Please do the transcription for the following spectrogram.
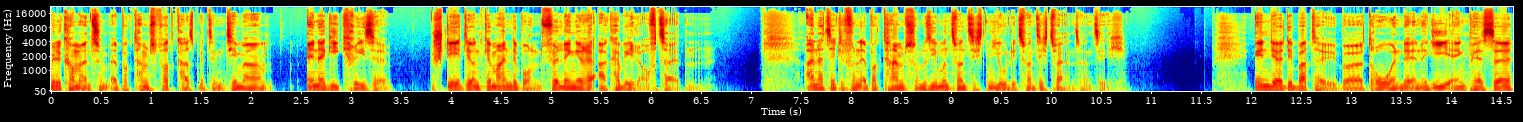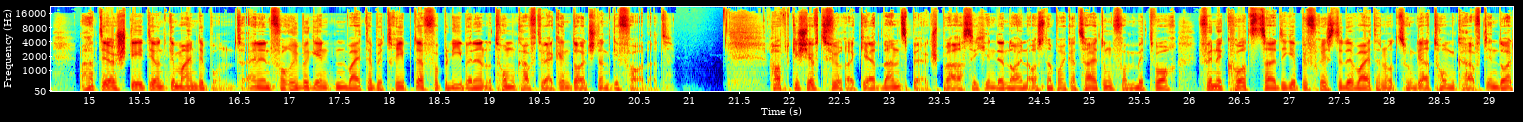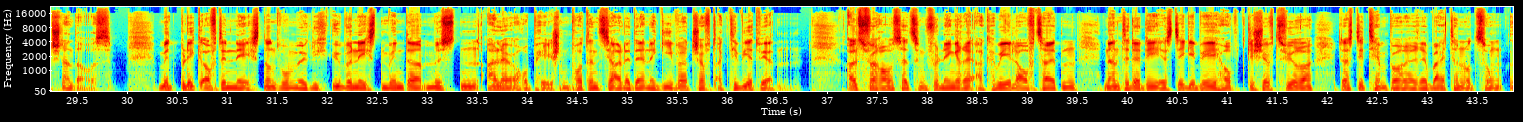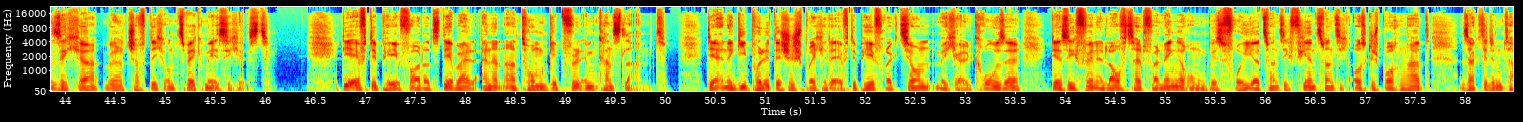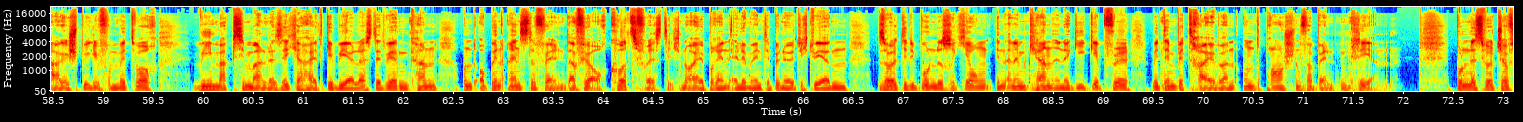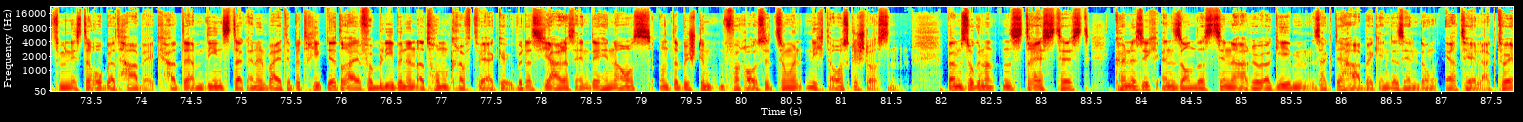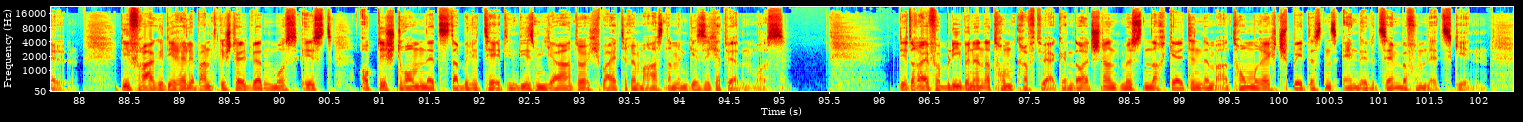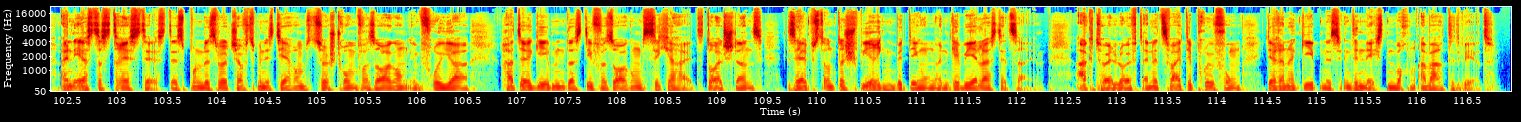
Willkommen zum Epoch Times Podcast mit dem Thema Energiekrise. Städte- und Gemeindebund für längere AKW-Laufzeiten. Ein Artikel von Epoch Times vom 27. Juli 2022. In der Debatte über drohende Energieengpässe hat der Städte- und Gemeindebund einen vorübergehenden Weiterbetrieb der verbliebenen Atomkraftwerke in Deutschland gefordert. Hauptgeschäftsführer Gerd Landsberg sprach sich in der neuen Osnabrücker Zeitung vom Mittwoch für eine kurzzeitige befristete Weiternutzung der Atomkraft in Deutschland aus. Mit Blick auf den nächsten und womöglich übernächsten Winter müssten alle europäischen Potenziale der Energiewirtschaft aktiviert werden. Als Voraussetzung für längere AKW-Laufzeiten nannte der DSDGB Hauptgeschäftsführer, dass die temporäre Weiternutzung sicher, wirtschaftlich und zweckmäßig ist. Die FDP fordert derweil einen Atomgipfel im Kanzleramt. Der energiepolitische Sprecher der FDP-Fraktion, Michael Kruse, der sich für eine Laufzeitverlängerung bis Frühjahr 2024 ausgesprochen hat, sagte dem Tagesspiegel vom Mittwoch, wie maximale Sicherheit gewährleistet werden kann und ob in Einzelfällen dafür auch kurzfristig neue Brennelemente benötigt werden, sollte die Bundesregierung in einem Kernenergiegipfel mit den Betreibern und Branchenverbänden klären. Bundeswirtschaftsminister Robert Habeck hatte am Dienstag einen Weiterbetrieb der drei verbliebenen Atomkraftwerke über das Jahresende hinaus unter bestimmten Voraussetzungen nicht ausgeschlossen. Beim sogenannten Stresstest könne sich ein Sonderszenario ergeben, sagte Habeck in der Sendung RTL aktuell. Die Frage, die relevant gestellt werden muss, ist, ob die Stromnetzstabilität in diesem Jahr durch weitere Maßnahmen gesichert werden muss. Die drei verbliebenen Atomkraftwerke in Deutschland müssen nach geltendem Atomrecht spätestens Ende Dezember vom Netz gehen. Ein erster Stresstest des Bundeswirtschaftsministeriums zur Stromversorgung im Frühjahr hat ergeben, dass die Versorgungssicherheit Deutschlands selbst unter schwierigen Bedingungen gewährleistet sei. Aktuell läuft eine zweite Prüfung, deren Ergebnis in den nächsten Wochen erwartet wird.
